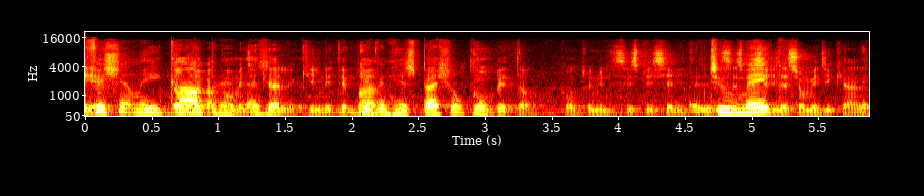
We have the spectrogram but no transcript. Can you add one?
sufficiently dans le rapport competent as a, médical qu'il n'était pas given his specialty, compétent, compte tenu de ses spécialités, de To sa make- spécialisation médicale,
